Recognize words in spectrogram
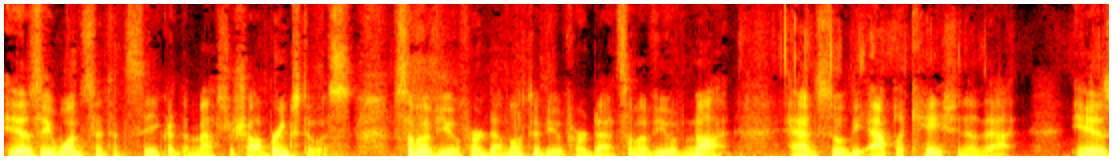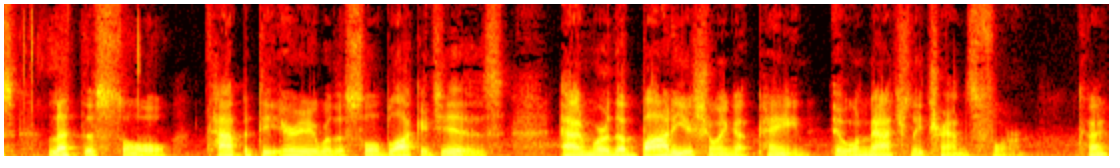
is a one sentence secret that Master Sha brings to us. Some of you have heard that, most of you have heard that, some of you have not. And so the application of that is let the soul tap at the area where the soul blockage is and where the body is showing up pain, it will naturally transform. Okay?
